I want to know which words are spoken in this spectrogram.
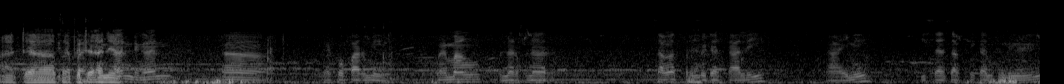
Ada perbedaan ya? dengan eh, eco farming. Memang benar-benar sangat berbeda sekali. Nah ini bisa saksikan sendiri.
